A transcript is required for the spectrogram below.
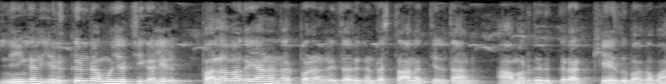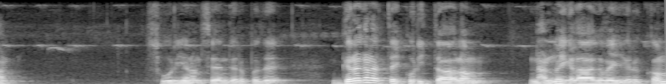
நீங்கள் எடுக்கின்ற முயற்சிகளில் பல வகையான நற்பலன்களை தருகின்ற ஸ்தானத்தில் தான் அமர்ந்திருக்கிறார் கேது பகவான். சூரியனும் சேர்ந்திருப்பது கிரகணத்தை குறித்தாலும் நன்மைகளாகவே இருக்கும்.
